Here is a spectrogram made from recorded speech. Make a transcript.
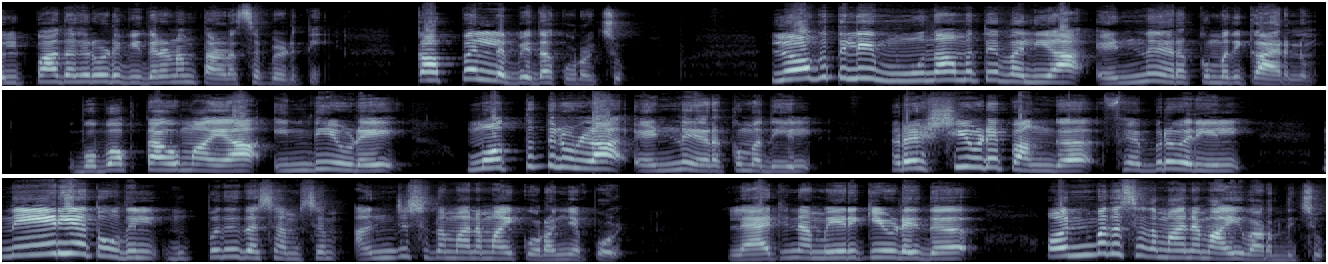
ഉൽപാദകരുടെ വിതരണം തടസ്സപ്പെടുത്തി. കപ്പൽ ലഭ്യത കുറച്ചു. ലോകത്തിലെ മൂന്നാമത്തെ വലിയ എണ്ണ ഇറക്കുമതിക്കാരനും ഉപഭോക്താവുമായ ഇന്ത്യയുടെ മൊത്തത്തിലുള്ള എണ്ണ ഇറക്കുമതിയിൽ റഷ്യയുടെ പങ്ക് ഫെബ്രുവരിയിൽ നേരിയ തോതിൽ മുപ്പത് ദശാംശം അഞ്ച് ശതമാനമായി കുറഞ്ഞപ്പോൾ ലാറ്റിൻ അമേരിക്കയുടേത് ഒൻപത് ശതമാനമായി വർദ്ധിച്ചു.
